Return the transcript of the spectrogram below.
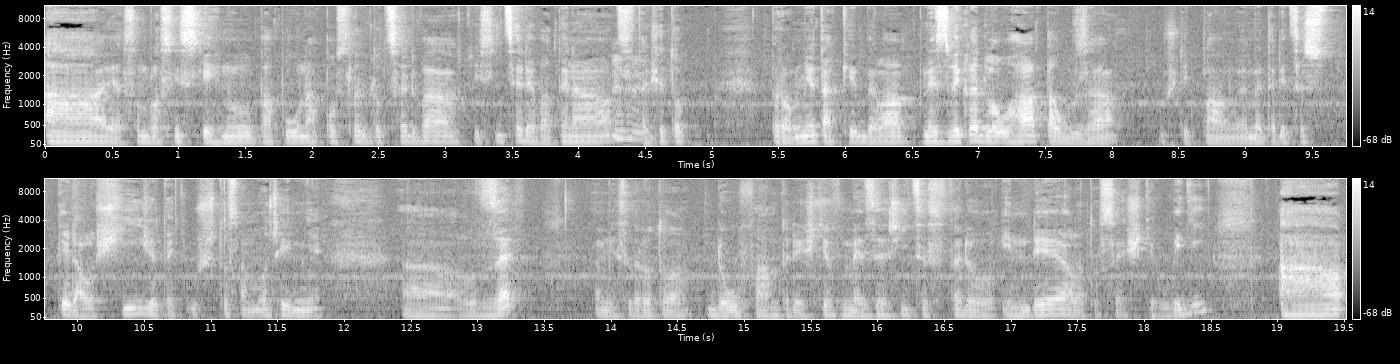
A já jsem vlastně stihnul Papu naposled v roce 2019, mm-hmm. takže to pro mě taky byla nezvykle dlouhá pauza. Už teď plánujeme tedy cesty další, že teď už to samozřejmě uh, lze. A mě se do toho doufám tedy ještě v mezeří cesta do Indie, ale to se ještě uvidí. A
